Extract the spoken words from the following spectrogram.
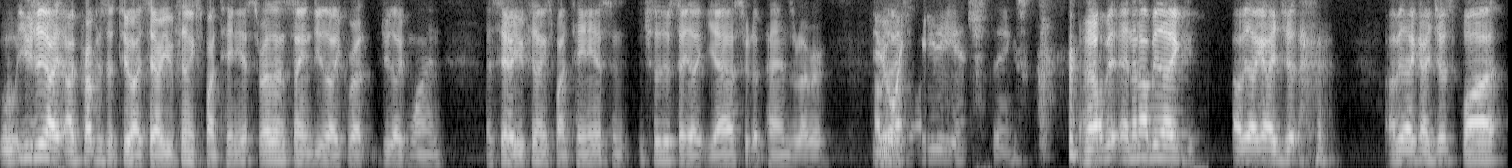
well, usually I, I preface it too. I say, are you feeling spontaneous rather than saying, do you like do you like wine? I say, "Are you feeling spontaneous?" And she'll just say like yes or depends, or whatever. I'll you like, like eighty inch things. and then I'll be and then I'll be like I'll be like I just I'll be like I just bought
